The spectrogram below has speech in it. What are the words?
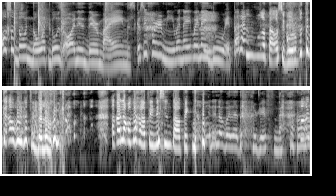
also don't know what goes on in their minds. Kasi for me, when I when I do it, parang Yung mga tao siguro, ba't nag-aaway na tong dalawang to? Akala ko ba happiness yung topic niyo? ano na pala? Riff na. Bakit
